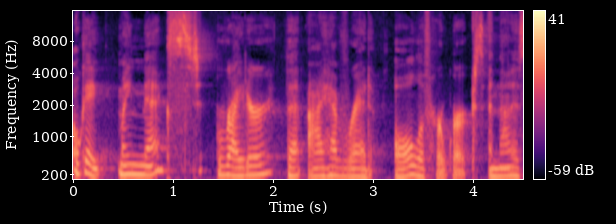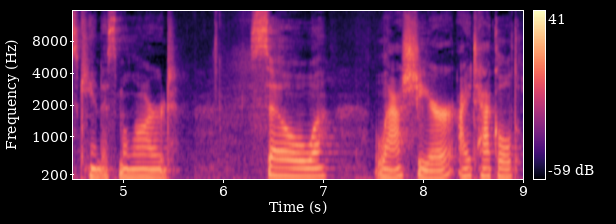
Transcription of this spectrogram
Okay, my next writer that I have read all of her works, and that is Candice Millard. So last year, I tackled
